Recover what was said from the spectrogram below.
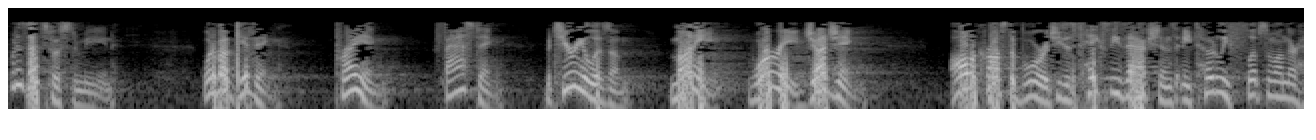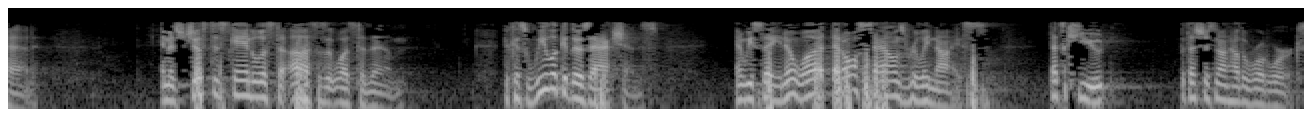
What is that supposed to mean? What about giving, praying, fasting, materialism, money, worry, judging? All across the board, Jesus takes these actions and he totally flips them on their head. And it's just as scandalous to us as it was to them. Because we look at those actions and we say, you know what? That all sounds really nice. That's cute, but that's just not how the world works.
